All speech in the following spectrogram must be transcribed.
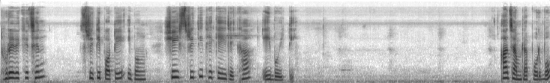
ধরে রেখেছেন স্মৃতিপটে এবং সেই স্মৃতি থেকেই লেখা এই বইটি। আজ আমরা পড়ব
